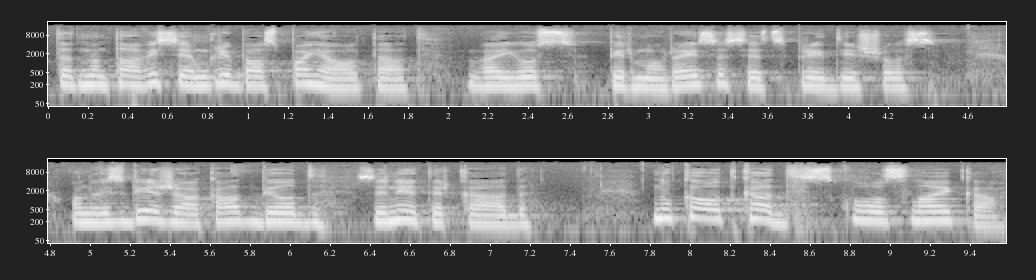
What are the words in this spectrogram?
tad man tā visiem gribās pajautāt, vai jūs pirmo reizi esat sprīdīšos. Un visbiežākā atbilde, ziniet, ir kāda. Nu, kaut kad skolas laikā.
